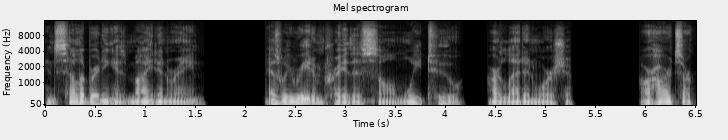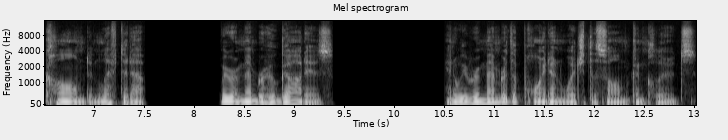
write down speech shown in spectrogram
in celebrating his might and reign. As we read and pray this psalm, we too are led in worship. Our hearts are calmed and lifted up. We remember who God is. And we remember the point on which the psalm concludes.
